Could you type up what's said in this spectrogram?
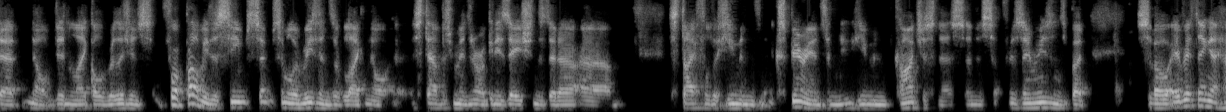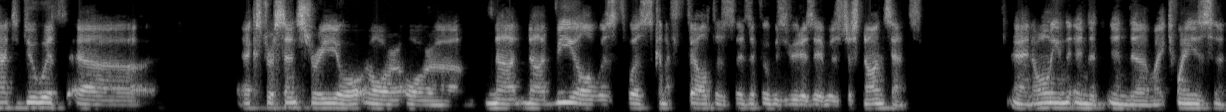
that no didn't like all religions for probably the same similar reasons of like no establishments and organizations that are um, stifle the human experience and human consciousness and for the same reasons. But so everything that had to do with uh, extrasensory or or, or uh, not not real was was kind of felt as, as if it was viewed as it was just nonsense. And only in the, in, the, in the, my 20s uh,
